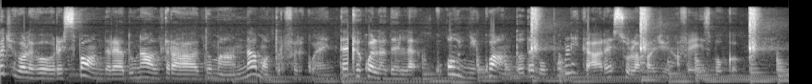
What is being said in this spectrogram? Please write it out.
Oggi volevo rispondere ad un'altra domanda molto frequente, che è quella del ogni quanto devo pubblicare sulla pagina Facebook.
